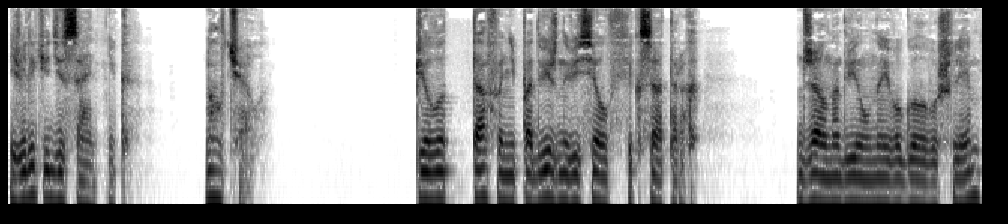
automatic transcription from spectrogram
И великий десантник молчал. Пилот Тафа неподвижно висел в фиксаторах. Джал надвинул на его голову шлем,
